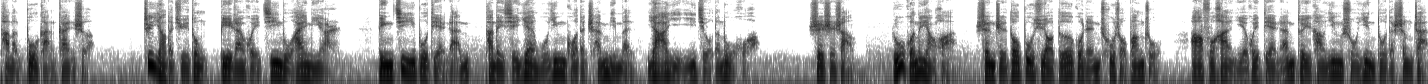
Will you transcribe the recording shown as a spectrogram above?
他们不敢干涉。这样的举动必然会激怒埃米尔。并进一步点燃他那些厌恶英国的臣民们压抑已久的怒火。事实上，如果那样话，甚至都不需要德国人出手帮助，阿富汗也会点燃对抗英属印度的圣战，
